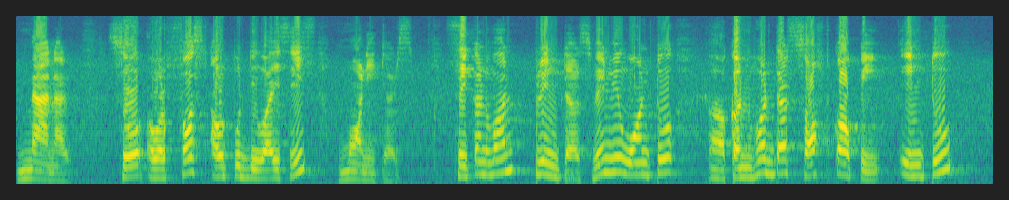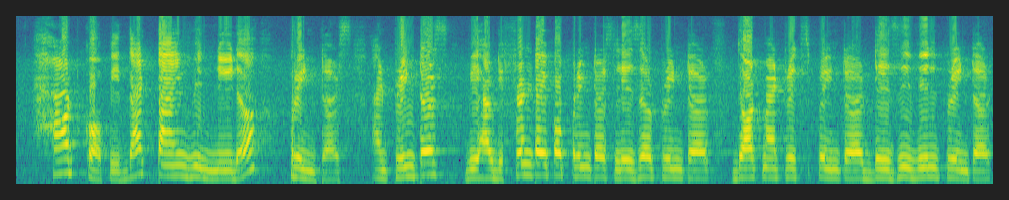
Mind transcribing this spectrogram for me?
manner. So our first output device is monitors. Second one printers. When we want to uh, convert that soft copy into hard copy that time we need a printers and printers. We have different type of printers laser printer dot matrix printer daisy wheel printer.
